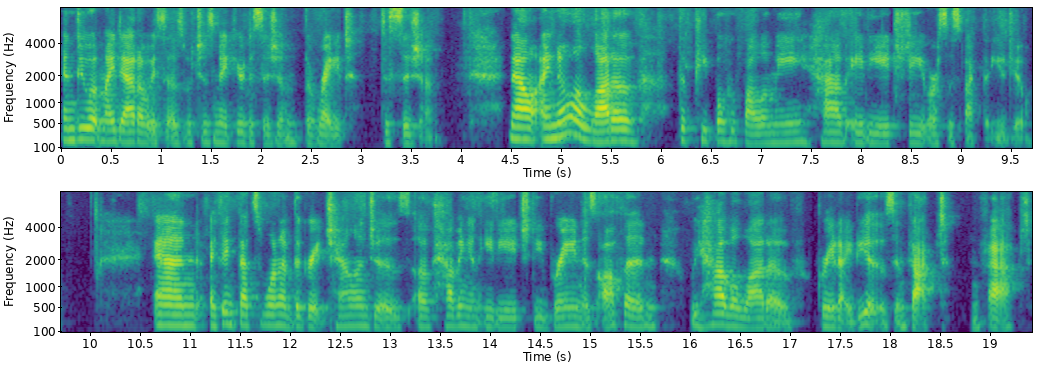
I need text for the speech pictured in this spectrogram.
and do what my dad always says, which is make your decision the right decision. Now, I know a lot of the people who follow me have ADHD or suspect that you do. And I think that's one of the great challenges of having an ADHD brain is often we have a lot of great ideas. In fact, in fact,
